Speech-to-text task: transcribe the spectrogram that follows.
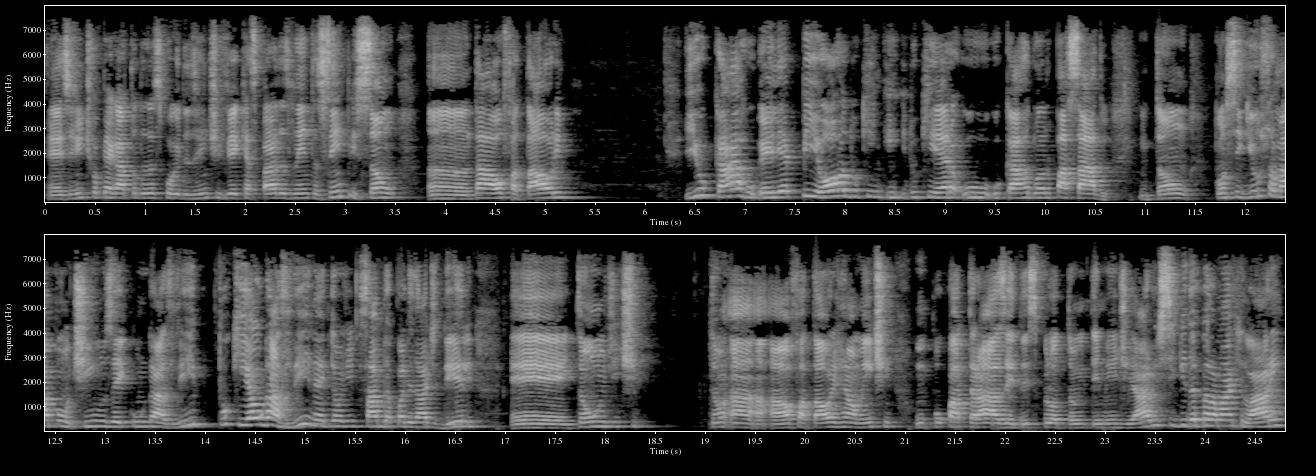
é, se a gente for pegar todas as corridas, a gente vê que as paradas lentas sempre são da AlphaTauri. E o carro ele é pior do que, do que era o, o carro do ano passado. Então conseguiu somar pontinhos aí com o Gasly, porque é o Gasly, né? Então a gente sabe da qualidade dele. É, então a gente então a, a AlphaTauri realmente um pouco atrás aí desse pelotão intermediário, em seguida pela McLaren,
